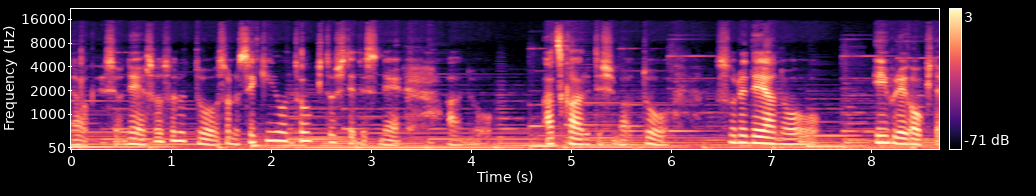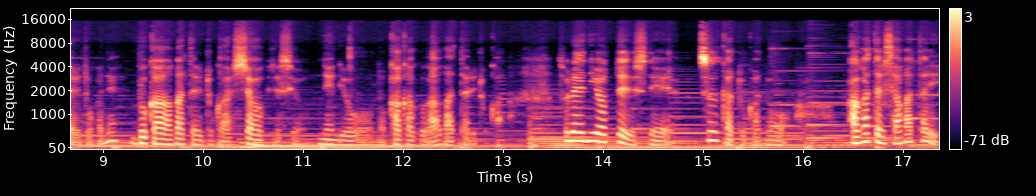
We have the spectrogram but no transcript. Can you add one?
なわけですよね。そうすると、その石油を投機としてですね、あの扱われてしまうと、それであのインフレが起きたりとかね、物価が上がったりとかしちゃうわけですよ。燃料の価格が上がったりとか。それによってですね、通貨とかの上がったり下がったり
